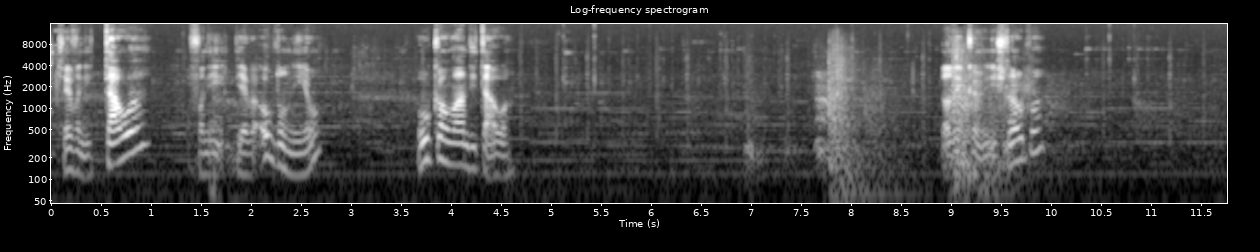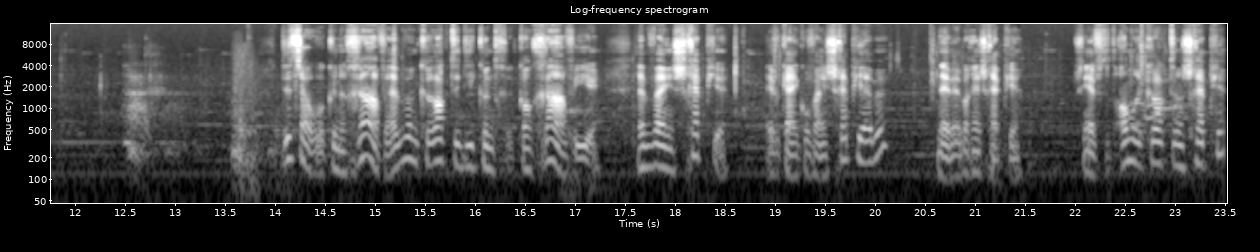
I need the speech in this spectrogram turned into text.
Twee van die touwen. Van die, die hebben we ook nog niet, hoor. Hoe komen we aan die touwen? Dat ding kunnen we niet slopen. Dit zouden we kunnen graven. Hebben we een karakter die kunt, kan graven hier? Hebben wij een schepje? Even kijken of wij een schepje hebben. Nee, we hebben geen schepje. Misschien heeft het andere karakter een schepje.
